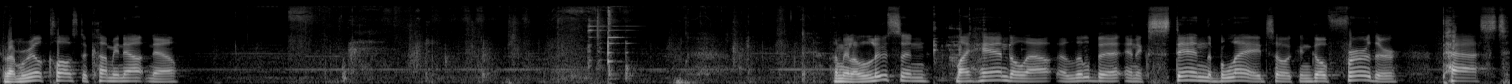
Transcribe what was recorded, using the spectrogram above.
But I'm real close to coming out now. I'm going to loosen my handle out a little bit and extend the blade so it can go further past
